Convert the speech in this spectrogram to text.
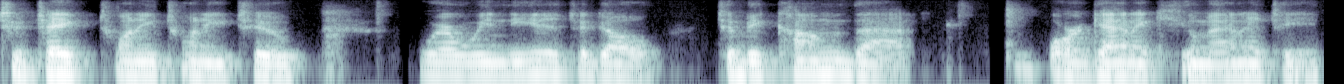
to take 2022 where we needed to go to become that organic humanity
